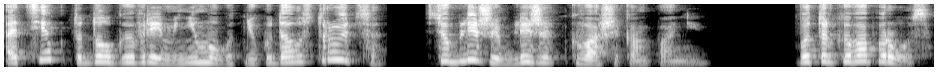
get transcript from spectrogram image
А те, кто долгое время не могут никуда устроиться, все ближе и ближе к вашей компании. Вот только вопрос,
